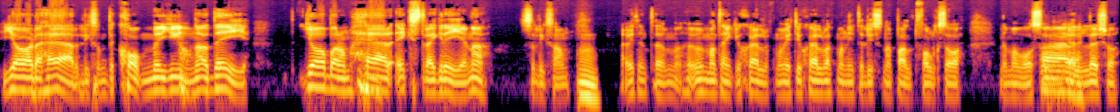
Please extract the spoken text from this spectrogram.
gör det här, liksom, det kommer gynna ja. dig. Gör bara de här extra grejerna. Så liksom, mm. Jag vet inte hur man tänker själv. Man vet ju själv att man inte lyssnar på allt folk sa när man var så ung heller. Så,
